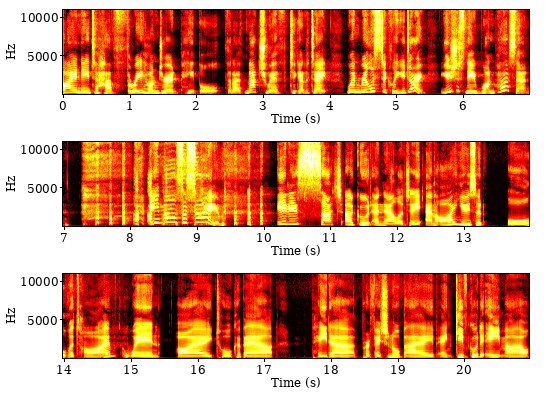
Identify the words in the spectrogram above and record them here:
I need to have 300 people that I've matched with to get a date. When realistically, you don't. You just need one person. Email's the same. it is such a good analogy, and I use it all the time when I talk about Peta, professional babe, and give good email.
